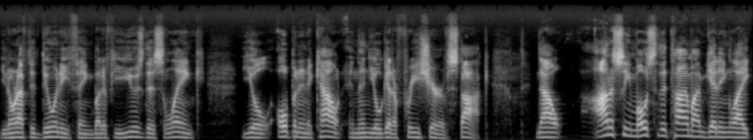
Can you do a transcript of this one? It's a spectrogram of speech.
You don't have to do anything. But if you use this link, you'll open an account and then you'll get a free share of stock. Now, honestly, most of the time I'm getting like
